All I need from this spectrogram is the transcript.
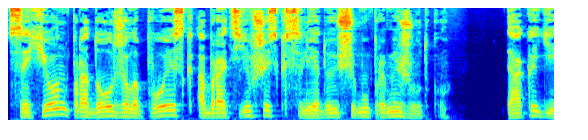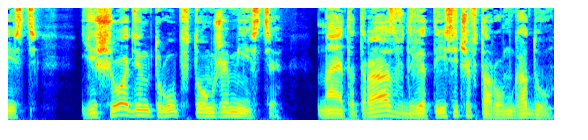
Сэхён продолжила поиск, обратившись к следующему промежутку. Так и есть. Еще один труп в том же месте. На этот раз в 2002 году.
